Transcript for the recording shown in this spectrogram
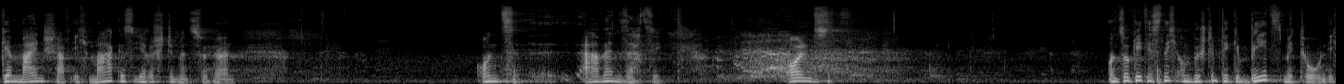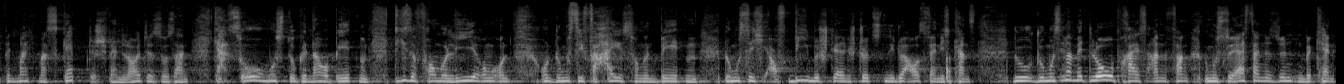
Gemeinschaft. Ich mag es, ihre Stimme zu hören. Und äh, Amen, sagt sie. Und und so geht es nicht um bestimmte Gebetsmethoden. Ich bin manchmal skeptisch, wenn Leute so sagen, ja, so musst du genau beten und diese Formulierung und, und du musst die Verheißungen beten, du musst dich auf Bibelstellen stützen, die du auswendig kannst. Du, du musst immer mit Lobpreis anfangen, du musst zuerst deine Sünden bekennen.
